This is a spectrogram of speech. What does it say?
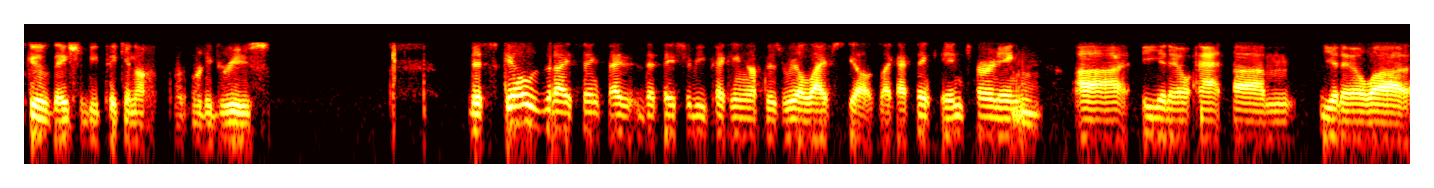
skills they should be picking up or degrees? The skills that I think that that they should be picking up is real life skills. Like I think interning, Mm-hmm. uh, you know, at um, you know, uh,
